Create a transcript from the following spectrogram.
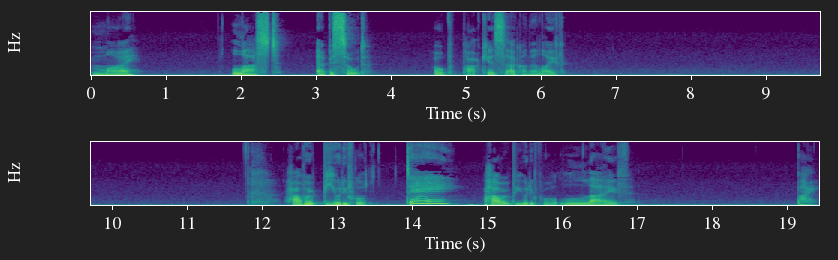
my last episode of Podcast Akane Life. Have a beautiful day. Have a beautiful life. Bye.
